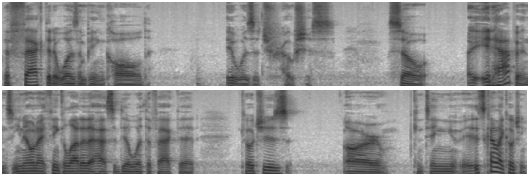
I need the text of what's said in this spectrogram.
the fact that it wasn't being called it was atrocious. So it happens, you know, and I think a lot of that has to deal with the fact that coaches are continue. It's kind of like coaching.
